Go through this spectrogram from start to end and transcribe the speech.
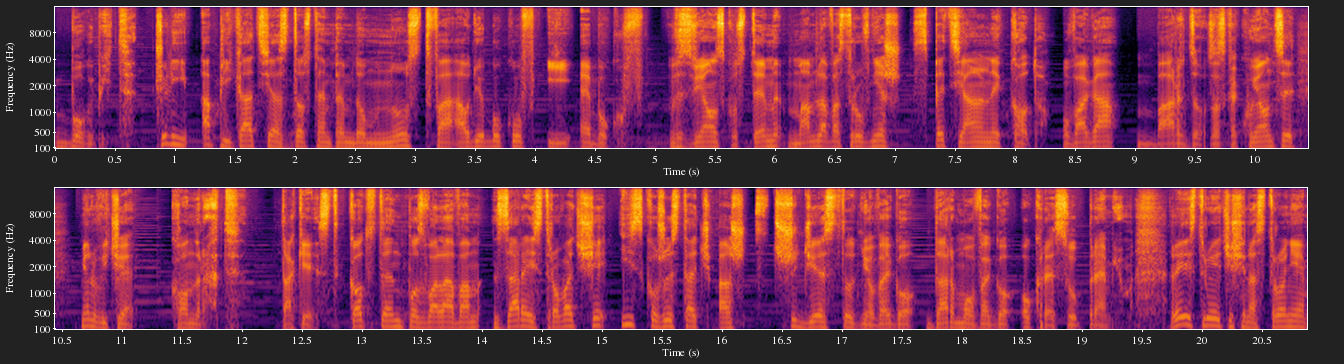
BookBeat, czyli aplikacja z dostępem do mnóstwa audiobooków i e-booków. W związku z tym mam dla Was również specjalny kod. Uwaga, bardzo zaskakujący, mianowicie Konrad. Tak jest. Kod ten pozwala Wam zarejestrować się i skorzystać aż z 30-dniowego darmowego okresu premium. Rejestrujecie się na stronie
